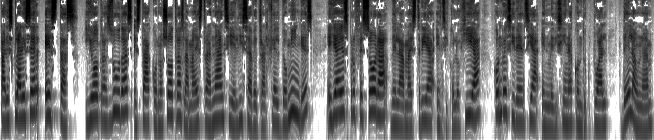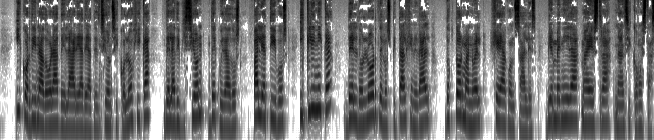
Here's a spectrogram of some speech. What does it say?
Para esclarecer estas y otras dudas está con nosotras la maestra Nancy Elizabeth Rangel Domínguez, ella es profesora de la maestría en psicología con residencia en medicina conductual de la UNAM y coordinadora del área de atención psicológica de la División de Cuidados Paliativos y Clínica del Dolor del Hospital General Doctor Manuel Gea González. Bienvenida, maestra Nancy, ¿cómo estás?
